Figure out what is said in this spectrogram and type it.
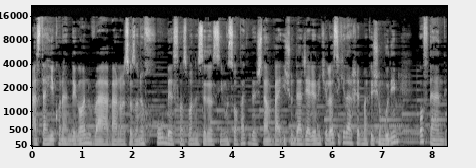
از تهیه کنندگان و برنامه سازان خوب سازمان صدا سیما صحبتی داشتم و ایشون در جریان کلاسی که در خدمتشون بودیم گفتند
